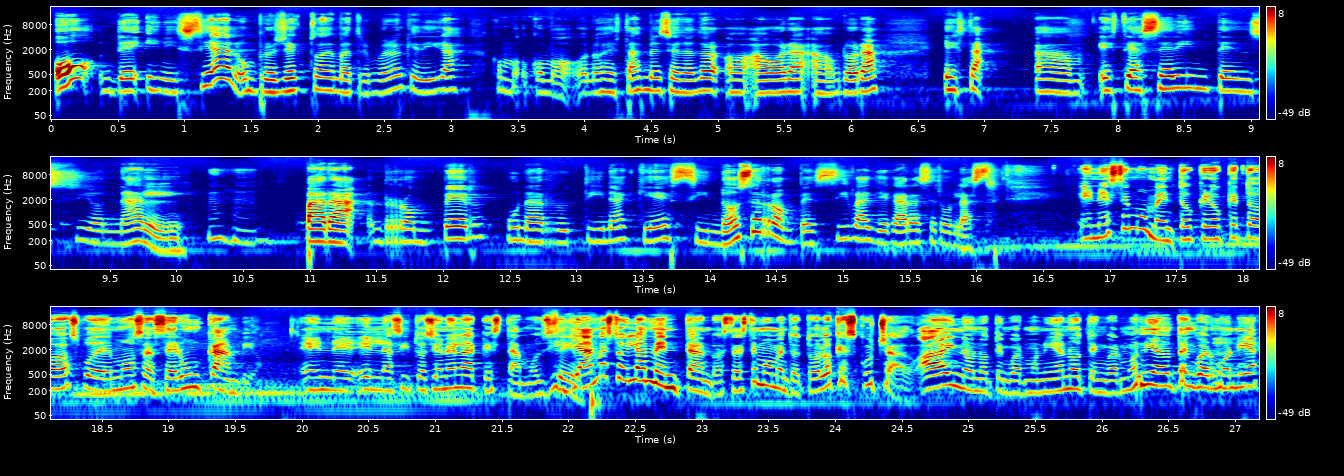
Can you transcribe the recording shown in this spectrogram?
o de iniciar un proyecto de matrimonio que diga, como, como nos estás mencionando ahora, Aurora, esta, este hacer intencional para romper una rutina que si no se rompe, sí va a llegar a ser un lastre. En este momento creo que todos podemos hacer un cambio en, la situación en la que estamos. Y ya me estoy lamentando hasta este momento todo lo que he escuchado. Ay, no, no tengo armonía, no tengo armonía, no tengo armonía.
